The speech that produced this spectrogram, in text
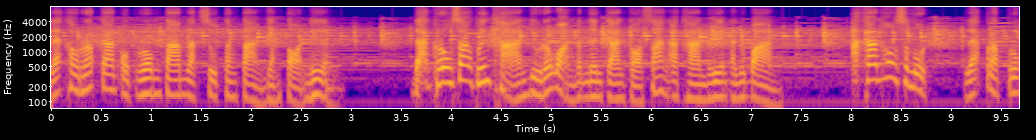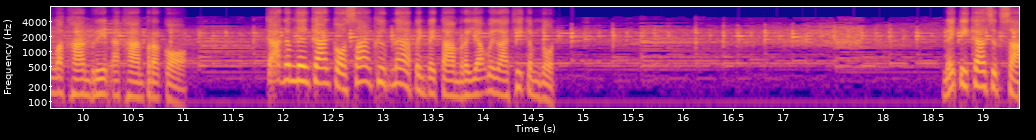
และเข้ารับการอบรมตามหลักสูตรต่างๆ อย่างต่อเนื่อง ด้านโครงสร้างพื้นฐานอยู่ระหว่างดำเนินการก่อสร้างอาคารเรียนอนุบาล อาคารห้องสมุด และปรับปรุงอาคารเรียนอาคารประกอบ การดำเนินการก่อสร้างคืบหน้าเป็นไปตามระยะเวลาที่กำหนด ในปีการศึกษา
